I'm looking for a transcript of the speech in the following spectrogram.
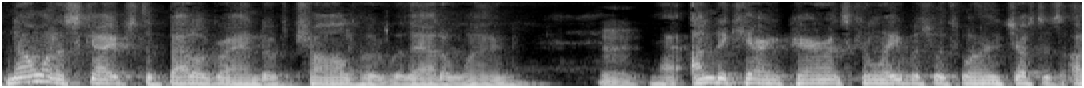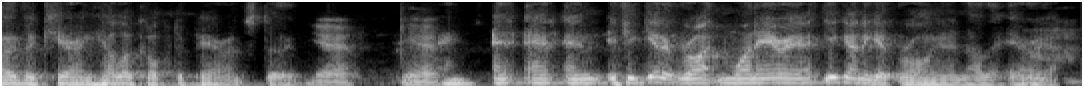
No one escapes the battleground of childhood without a wound. Mm. Uh, undercaring parents can leave us with wounds just as overcaring helicopter parents do. Yeah. Yeah. And, and, and, and if you get it right in one area, you're going to get it wrong in another area. Mm.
